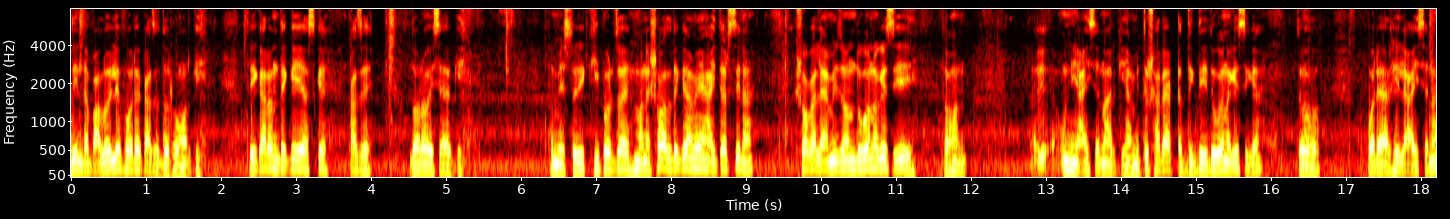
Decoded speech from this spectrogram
দিনটা ভালো হইলে পরে কাজে ধরবো আর কি। তো এই কারণ থেকেই আজকে কাজে ধরা হয়েছে আর কি। তো মেস্তরি কী পর্যায়ে মানে সকাল থেকে আমি আইতারছি না। সকালে আমি যখন দোকানে গেছি, তখন উনি আইছে না আর কি। আমি তো সাড়ে আটটার দিক দিয়ে দোকানে গেছি গা। তো পরে আর হিলা আইসে না।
